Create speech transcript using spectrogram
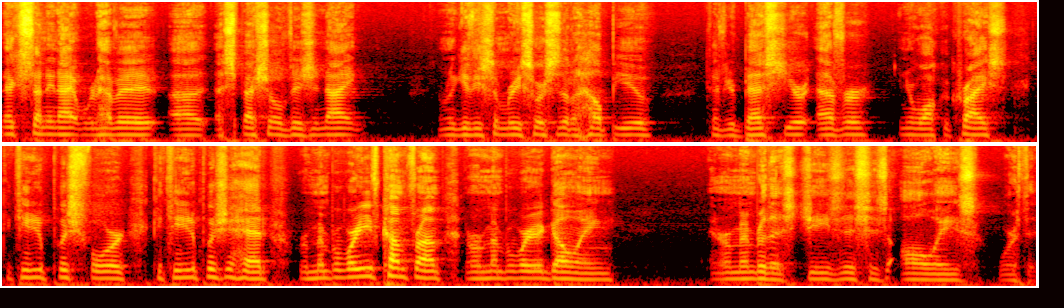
Next Sunday night, we're going to have a, a, a special vision night. I'm going to give you some resources that will help you to have your best year ever in your walk with Christ. Continue to push forward. Continue to push ahead. Remember where you've come from and remember where you're going. And remember this Jesus is always worth it.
